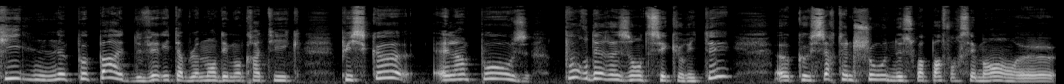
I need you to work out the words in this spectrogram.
qui ne peut pas être véritablement démocratique, puisque elle impose pour des raisons de sécurité, euh, que certaines choses ne soient pas forcément euh,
